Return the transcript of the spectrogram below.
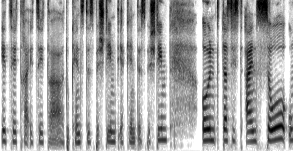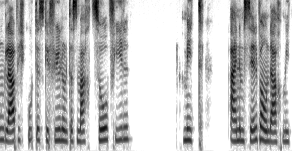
etc. etc. Du kennst es bestimmt, ihr kennt es bestimmt. Und das ist ein so unglaublich gutes Gefühl und das macht so viel mit einem selber und auch mit,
